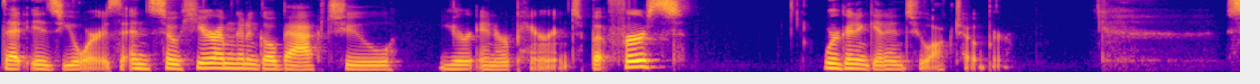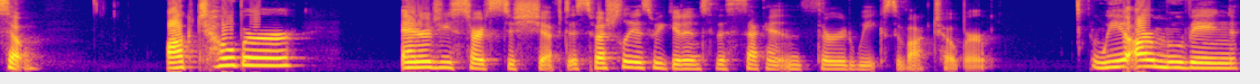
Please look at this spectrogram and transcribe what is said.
that is yours. And so here I'm going to go back to your inner parent. But first, we're going to get into October. So, October energy starts to shift, especially as we get into the second and third weeks of October. We are moving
